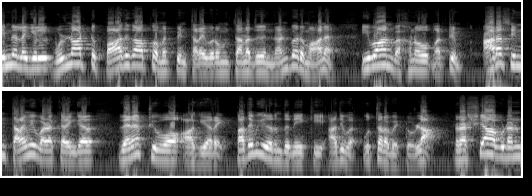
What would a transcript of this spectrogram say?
இந்நிலையில் உள்நாட்டு பாதுகாப்பு அமைப்பின் தலைவரும் தனது நண்பருமான இவான் வஹனோ மற்றும் அரசின் தலைமை வழக்கறிஞர் வெனக்டிவோ ஆகியோரை பதவியிலிருந்து நீக்கி அதிபர் உத்தரவிட்டுள்ளார். ரஷ்யாவுடன்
